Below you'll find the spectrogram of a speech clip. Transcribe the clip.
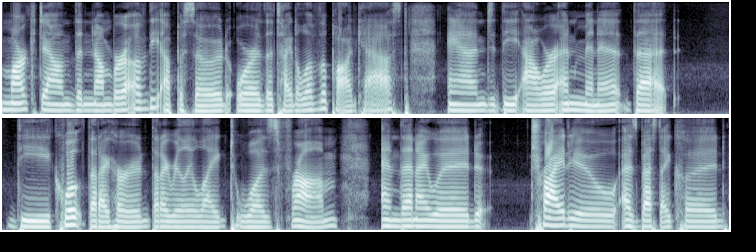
mark down the number of the episode or the title of the podcast and the hour and minute that the quote that I heard that I really liked was from. And then I would try to, as best I could,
